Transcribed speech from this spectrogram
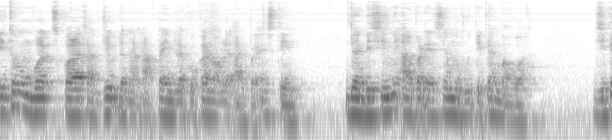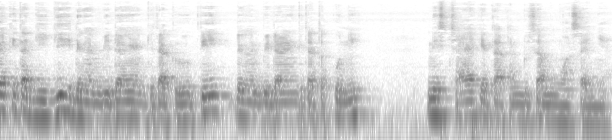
Itu membuat sekolah takjub dengan apa yang dilakukan oleh Albert Einstein. Dan di sini Albert Einstein membuktikan bahwa jika kita gigih dengan bidang yang kita geluti, dengan bidang yang kita tekuni, niscaya kita akan bisa menguasainya.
